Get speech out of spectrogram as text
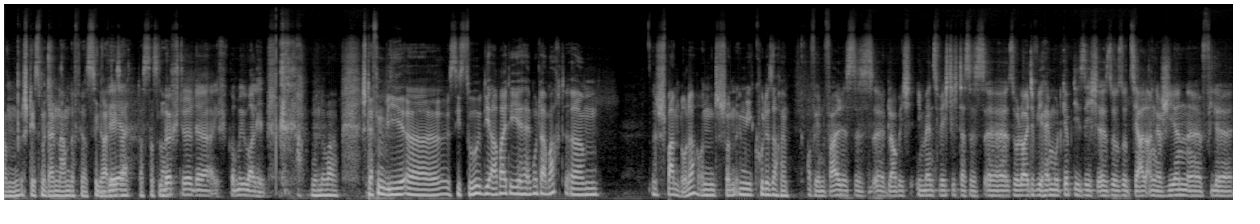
Ähm, stehst mit deinem Namen dafür, hast du gerade Wer gesagt, dass das läuft. möchte, der, ich komme überall hin. Wunderbar. Steffen, wie äh, siehst du die Arbeit, die Helmut da macht? Ähm, spannend, oder? Und schon irgendwie coole Sache. Auf jeden Fall ist es, äh, glaube ich, immens wichtig, dass es äh, so Leute wie Helmut gibt, die sich äh, so sozial engagieren. Äh, viele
